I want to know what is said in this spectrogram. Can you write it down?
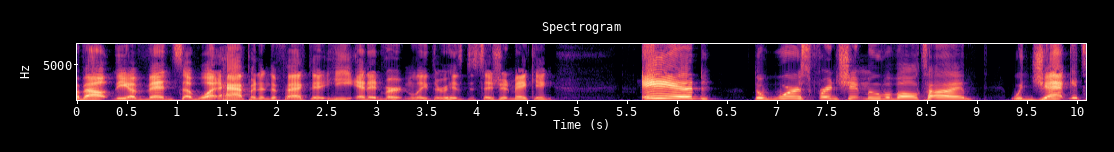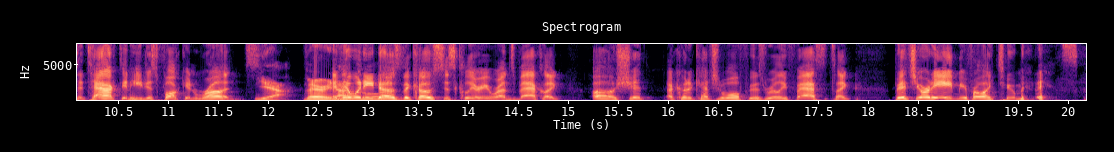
about the events of what happened and the fact that he inadvertently through his decision making and the worst friendship move of all time when Jack gets attacked and he just fucking runs. Yeah, very. and then when he knows the coast is clear, he runs back like, "Oh shit, I couldn't catch the wolf. He was really fast." It's like, "Bitch, you already ate me for like 2 minutes."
